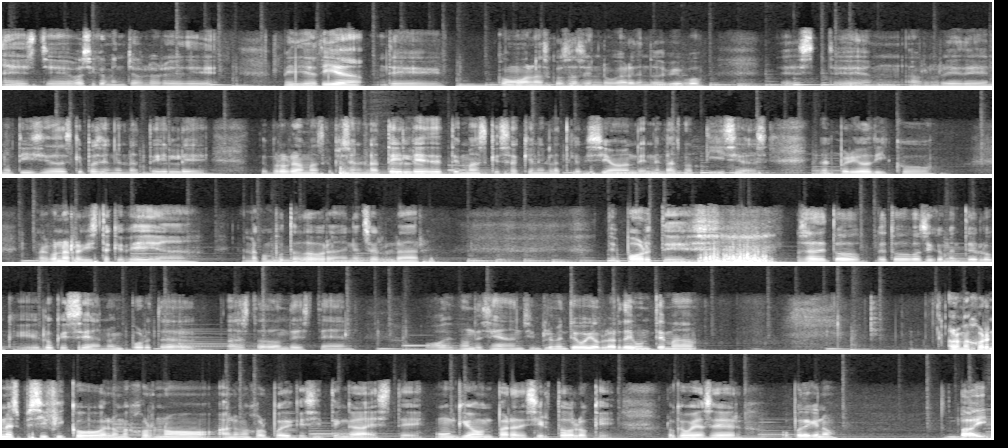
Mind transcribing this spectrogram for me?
Este, básicamente hablaré de mi de cómo van las cosas en el lugar donde vivo. Este, hablaré de noticias que pasen en la tele, de programas que pasen en la tele, de temas que saquen en la televisión, de en las noticias, en el periódico, en alguna revista que vea, en la computadora, en el celular, deportes, o sea, de todo, de todo básicamente lo que lo que sea, no importa hasta dónde estén o de dónde sean, simplemente voy a hablar de un tema a lo mejor en específico, a lo mejor no, a lo mejor puede que sí tenga este un guion para decir todo lo que lo que voy a hacer o puede que no. Bye.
